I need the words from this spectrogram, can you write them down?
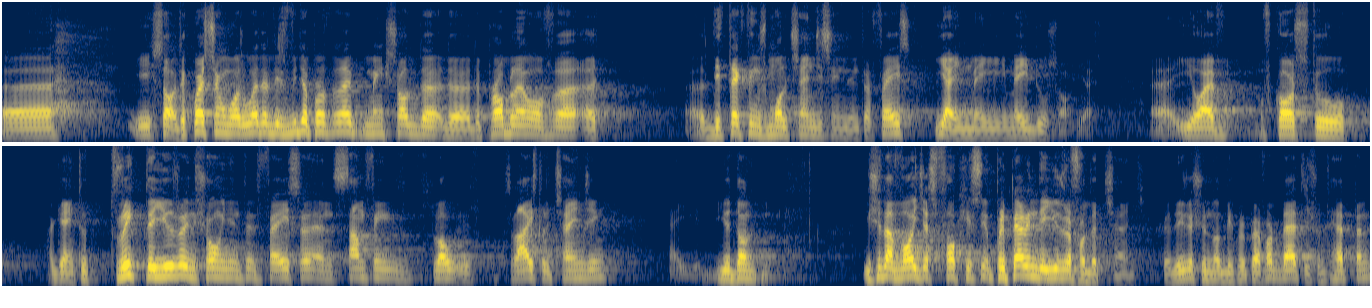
Uh, so the question was whether this video prototype may solve the, the, the problem of uh, uh, detecting small changes in the interface. Yeah, it may, it may do so, yes. Uh, you have of course, to, again, to trick the user in showing interface and something slow, slightly changing, you don't, you should avoid just focusing, preparing the user for the change. So the user should not be prepared for that, it should happen,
